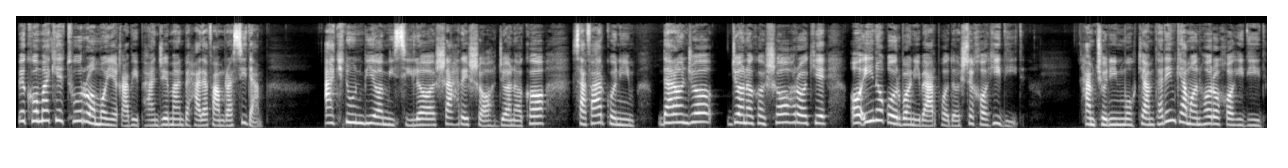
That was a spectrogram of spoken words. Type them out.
به کمک تو رامای قوی پنجه من به هدفم رسیدم اکنون بیا میسیلا شهر شاه جاناکا سفر کنیم. در آنجا جاناکا شاه را که آین قربانی برپا داشته خواهی دید. همچنین محکمترین کمانها را خواهی دید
